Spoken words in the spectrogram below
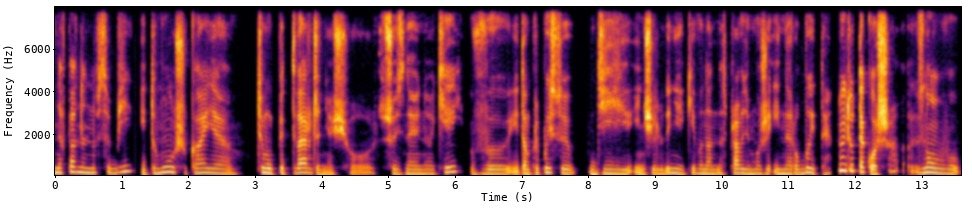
не впевнена в собі і тому шукає цьому підтвердження, що щось з нею не окей, в і там приписує дії іншій людині, які вона насправді може і не робити. Ну і тут також знову.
